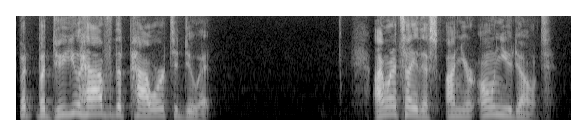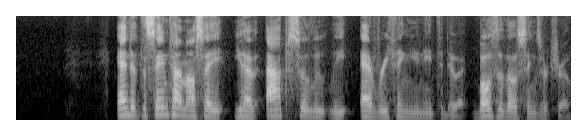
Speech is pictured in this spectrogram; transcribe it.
But, but do you have the power to do it? I want to tell you this on your own, you don't. And at the same time, I'll say you have absolutely everything you need to do it. Both of those things are true.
